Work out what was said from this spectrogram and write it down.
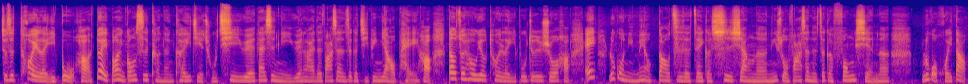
就是退了一步，哈，对，保险公司可能可以解除契约，但是你原来的发生的这个疾病要赔，哈，到最后又退了一步，就是说，哈，哎，如果你没有告知的这个事项呢，你所发生的这个风险呢，如果回到。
